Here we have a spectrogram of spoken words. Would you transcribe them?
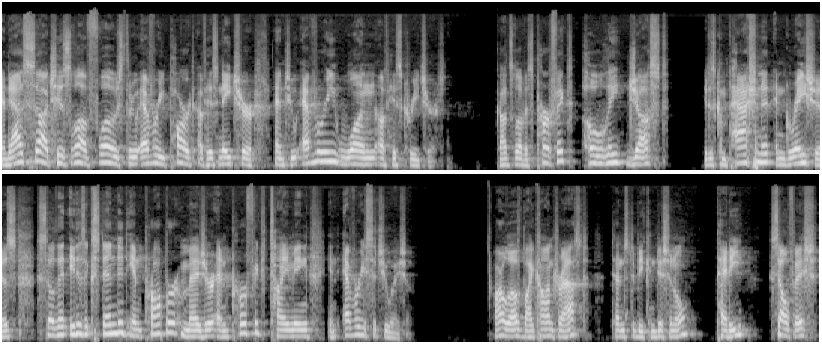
And as such, his love flows through every part of his nature and to every one of his creatures. God's love is perfect, holy, just. It is compassionate and gracious, so that it is extended in proper measure and perfect timing in every situation. Our love, by contrast, tends to be conditional, petty, selfish,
